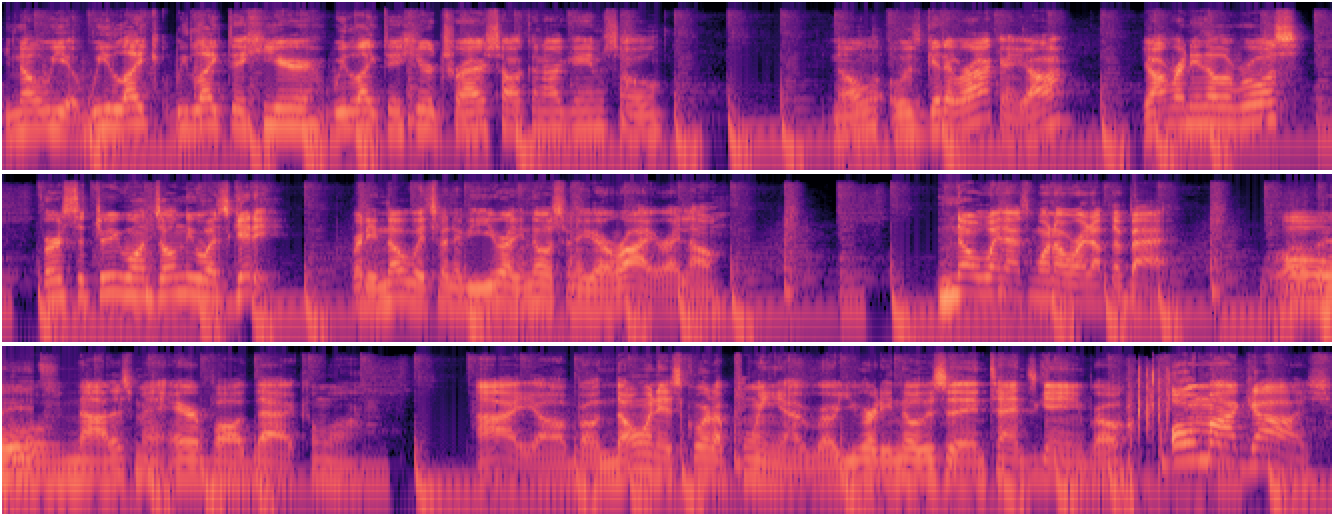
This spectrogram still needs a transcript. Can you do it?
You know, we we like we like to hear we like to hear trash talk in our game, so you know, let's get it rocking, y'all. Y'all already know the rules? First to three ones only, let's get it. Already know it's gonna be, you already know it's gonna be a riot right now. No way that's 1-0 right off the bat. Oh, nah, this man airballed that. Come on. Alright, y'all, bro. No one has scored a point yet, bro. You already know this is an intense game, bro. Oh my gosh.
